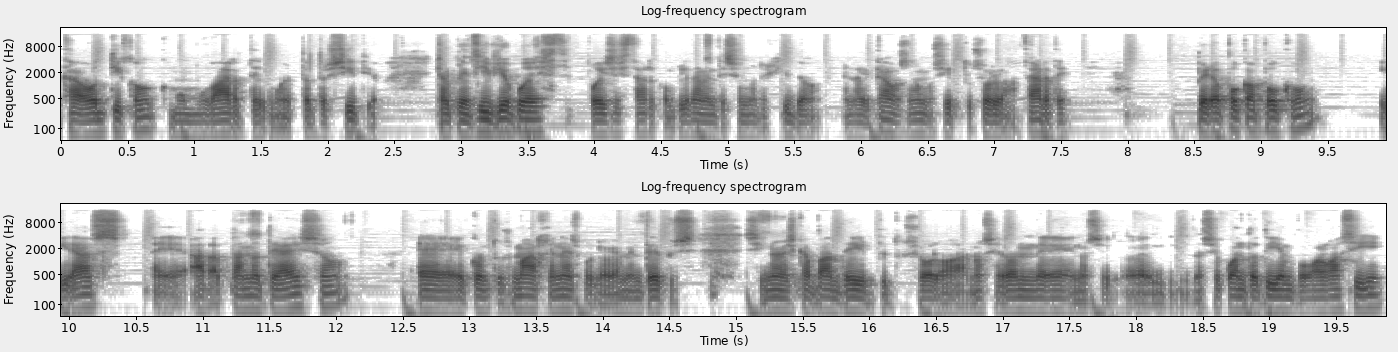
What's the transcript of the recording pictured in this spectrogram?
caótico como mudarte, moverte a otro sitio. Que al principio puedes, puedes estar completamente sumergido en el caos, no vamos a ir tú solo a lanzarte, pero poco a poco irás eh, adaptándote a eso eh, con tus márgenes, porque obviamente pues, si no eres capaz de irte tú solo a no sé dónde, no sé, no sé cuánto tiempo o algo así,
